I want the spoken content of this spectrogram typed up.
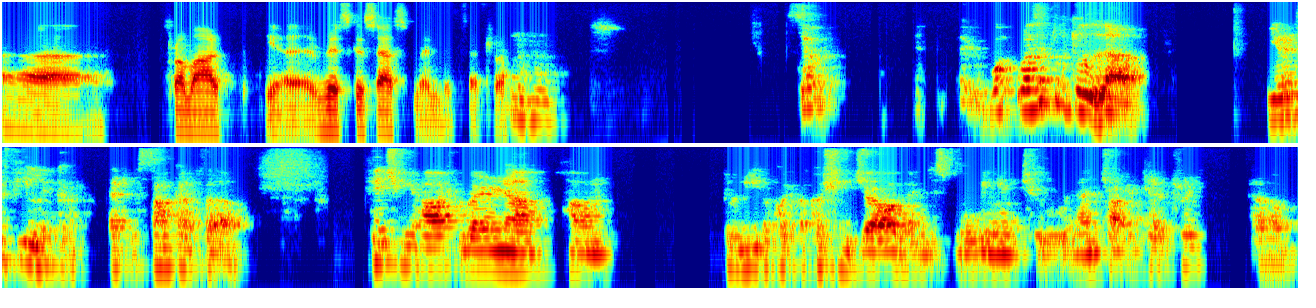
uh, from our yeah, risk assessment etc mm-hmm. so was it a little uh, you didn't feel like a, some kind of a pitch me heart where uh, um, to leave a, a cushion job and just moving into an uncharted territory um,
